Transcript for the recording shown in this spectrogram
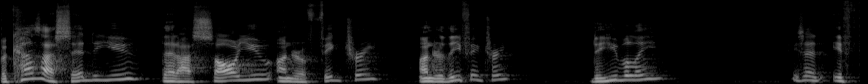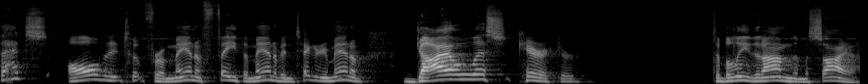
Because I said to you that I saw you under a fig tree, under the fig tree, do you believe? He said, if that's all that it took for a man of faith, a man of integrity, a man of guileless character to believe that I'm the Messiah,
